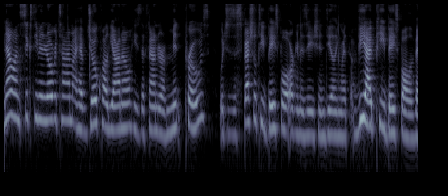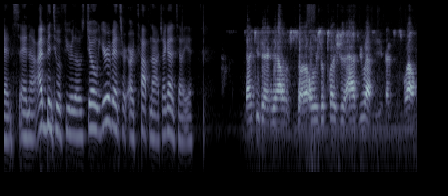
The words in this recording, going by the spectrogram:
now on 60 Minute Overtime, I have Joe Quagliano. He's the founder of Mint Pros, which is a specialty baseball organization dealing with VIP baseball events. And uh, I've been to a few of those. Joe, your events are, are top notch, I got to tell you. Thank you, Danielle. It's uh, always a pleasure to have you at the events as well.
